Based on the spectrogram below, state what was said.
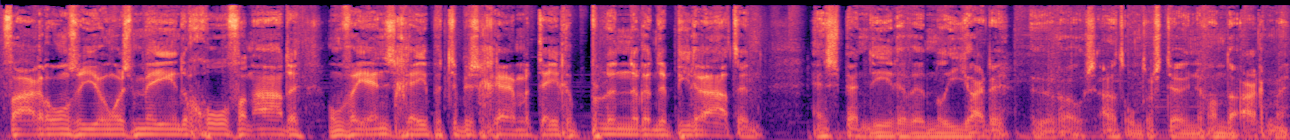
Varen onze jongens mee in de golf van Aden... om VN-schepen te beschermen tegen plunderende piraten. En spenderen we miljarden euro's aan het ondersteunen van de armen...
